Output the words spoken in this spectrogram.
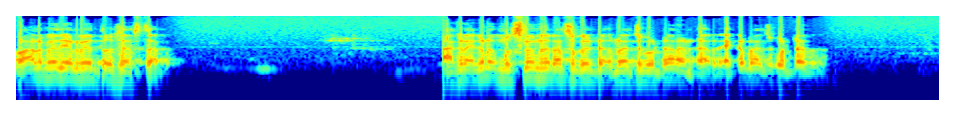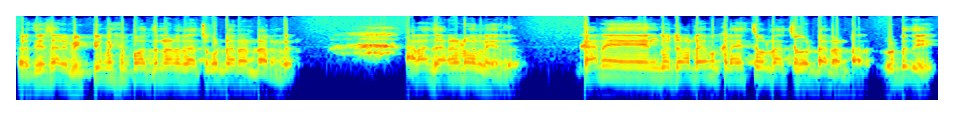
వాళ్ళ మీద వీళ్ళ మీద తోసేస్తారు. అక్కడెక్కడ ముస్లింస్ రచ్చగొట్ట రచ్చగొట్టారు అంటారు ఎక్కడ రచ్చగొట్టారు? ప్రతిసారి విక్టిమ్ అయిపోతున్నాడు రచ్చగొట్టారు అంటారు మీరు. అలా జరగడం లేదు. కానీ ఇంకో చోట ఏమో క్రైస్తవులు రచ్చగొట్టారు అంటారు ఉంటుంది.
